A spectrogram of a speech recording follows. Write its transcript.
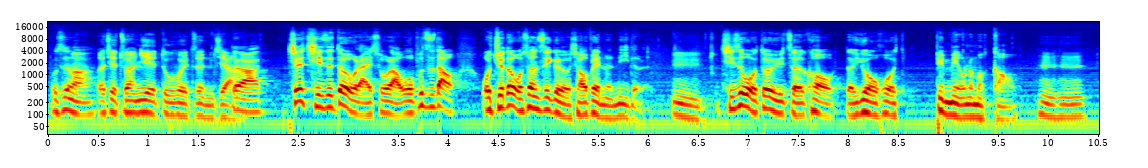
不是吗？而且专业度会增加。对啊，其实其实对我来说啦，我不知道，我觉得我算是一个有消费能力的人。嗯其实我对于折扣的诱惑并没有那么高。嗯哼，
